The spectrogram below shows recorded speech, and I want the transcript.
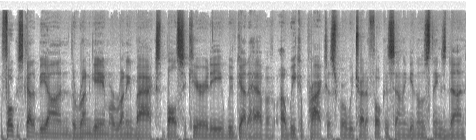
the focus got to be on the run game or running backs, ball security. We've got to have a, a week of practice where we try to focus on and get those things done,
